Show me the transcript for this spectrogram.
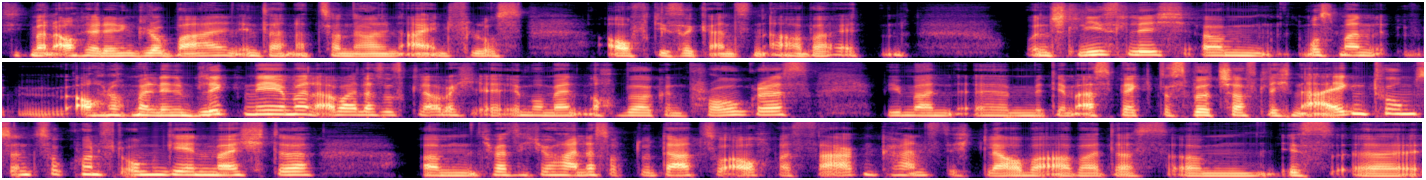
sieht man auch ja den globalen internationalen Einfluss auf diese ganzen Arbeiten. Und schließlich ähm, muss man auch nochmal den Blick nehmen, aber das ist, glaube ich, im Moment noch Work in Progress, wie man äh, mit dem Aspekt des wirtschaftlichen Eigentums in Zukunft umgehen möchte. Ähm, ich weiß nicht, Johannes, ob du dazu auch was sagen kannst. Ich glaube aber, das ähm, ist äh,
